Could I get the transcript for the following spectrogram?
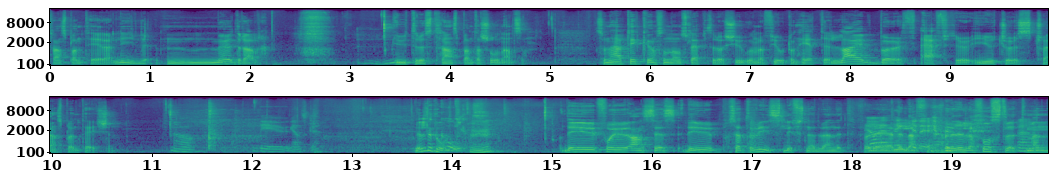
transplantera livmödrar. Uterustransplantation alltså. Så den här artikeln som de släppte då 2014 heter Live Birth After Uterus Transplantation. Ja, det är ju ganska Det är lite coolt. coolt. Det är ju, får ju anses, det är ju på sätt och vis livsnödvändigt för Ja, det, lilla, det. det lilla fostret. Ja, men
